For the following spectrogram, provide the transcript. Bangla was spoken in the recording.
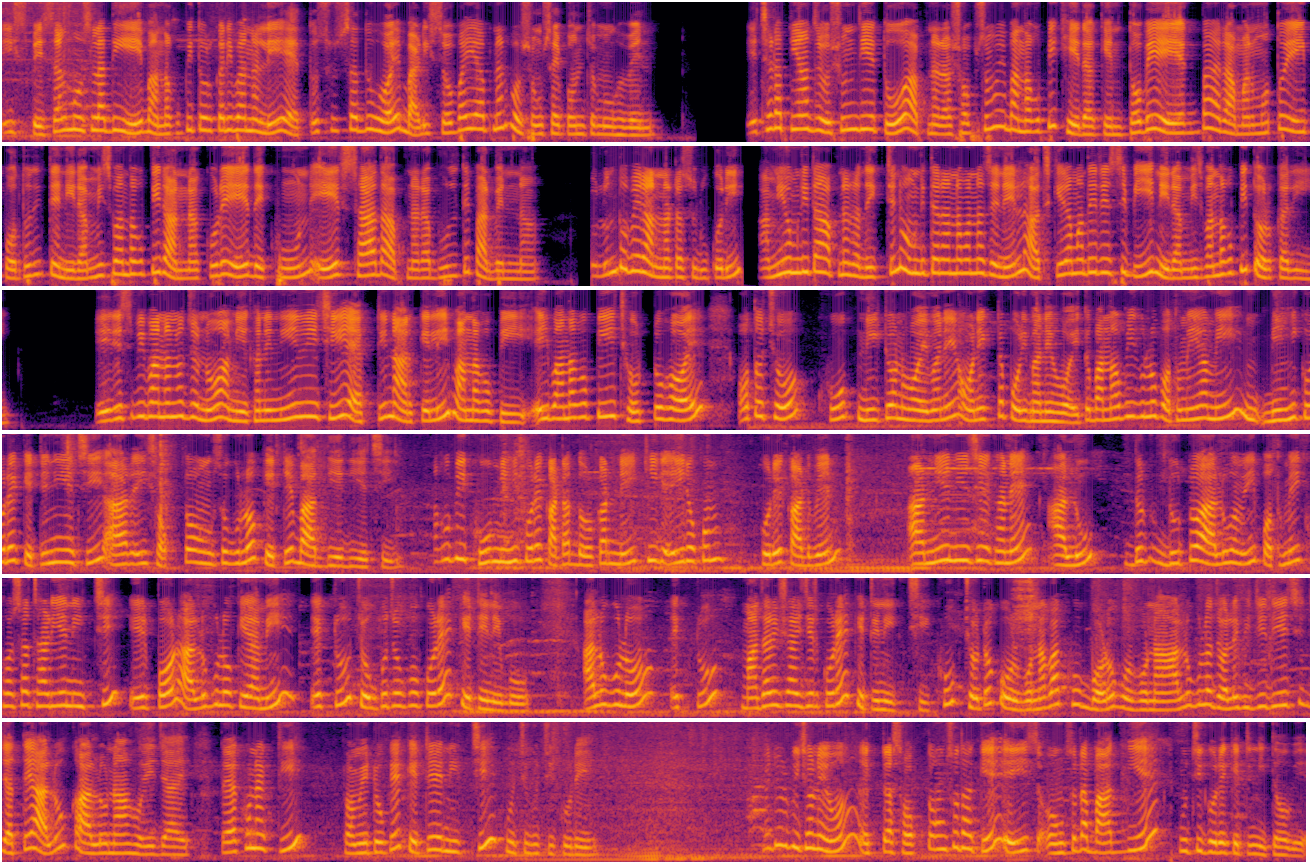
এই স্পেশাল মশলা দিয়ে বাঁধাকপি তরকারি বানালে এত সুস্বাদু হয়, বাড়ির সবাই আপনার প্রশংসায় পঞ্চমুখ হবেন। এছাড়া পেঁয়াজ, রসুন দিয়ে তো আপনারা সবসময় বাঁধাকপি খেয়ে থাকেন। তবে একবার আমার মতো এই পদ্ধতিতে নিরামিষ বাঁধাকপি রান্না করে দেখুন, এর স্বাদ আপনারা ভুলতে পারবেন না। চলুন তবে রান্নাটা শুরু করি। আমি অমৃতা, আপনারা দেখছেন অমৃতা রান্নাবান্না চ্যানেল। আজকের আমাদের রেসিপি নিরামিষ বাঁধাকপি তরকারি। এই রেসিপি বানানোর জন্য আমি এখানে নিয়ে নিয়েছি একটি নারকেলি বাঁধাকপি। এই বাঁধাকপি ছোট্ট হয়, অথচ খুব নিটন হয় মানে অনেকটা পরিমাণে হয়। তো বাঁধাকপিগুলো প্রথমেই আমি মিহি করে কেটে নিয়েছি আর এই শক্ত অংশগুলো কেটে বাদ দিয়ে দিয়েছি। বাঁধাকপি খুব মিহি করে কাটার দরকার নেই, ঠিক এই রকম করে কাটবেন। আর নিয়ে নিয়েছি এখানে আলু। দুটো আলু আমি প্রথমেই খোসা ছাড়িয়ে নিচ্ছি, এরপর আলুগুলোকে আমি একটু চৌকো চৌকো করে কেটে নেব। আলুগুলো একটু মাঝারি সাইজের করে কেটে নিচ্ছি। খুব ছোট করব না বা খুব বড় করব না। আলুগুলো জলে ভিজিয়ে দিয়েছি যাতে আলু কালো না হয়ে যায়। তো এখন একটি টমেটোকে কেটে নিচ্ছি কুচি কুচি করে। টমেটোর পিছনেও একটা শক্ত অংশ থাকে, এই অংশটা বাদ দিয়ে কুচি করে কেটে নিতে হবে।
